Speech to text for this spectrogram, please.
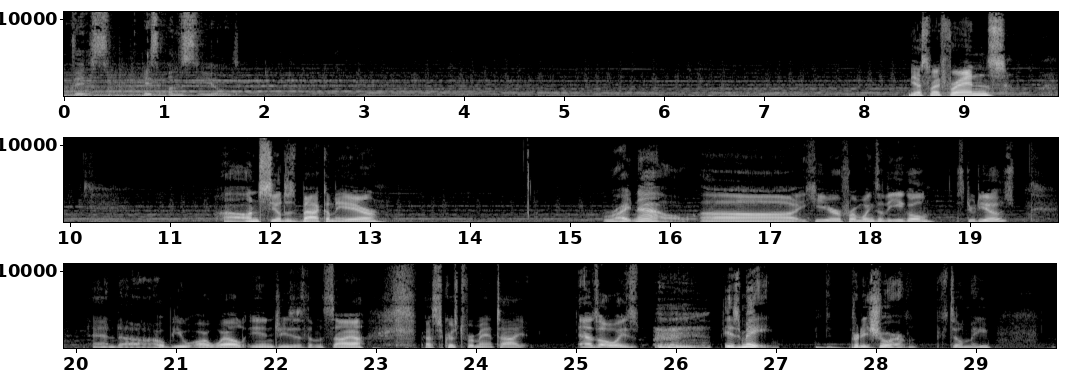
This is Unsealed. Yes, my friends. Uh, Unsealed is back on the air right now. Uh, here from Wings of the Eagle Studios. And uh, I hope you are well in Jesus the Messiah. Pastor Christopher Mantei, as always, is me. Pretty sure. Still me.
